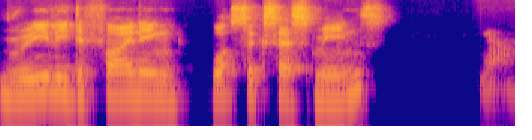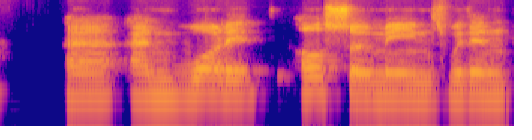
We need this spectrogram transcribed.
really defining what success means yeah uh, and what it also means within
